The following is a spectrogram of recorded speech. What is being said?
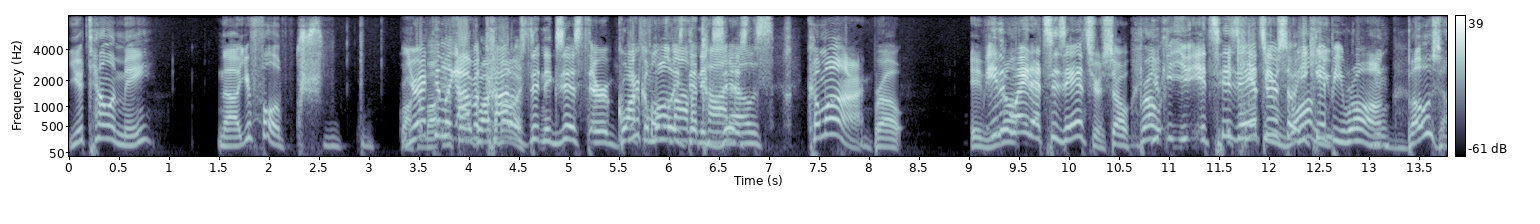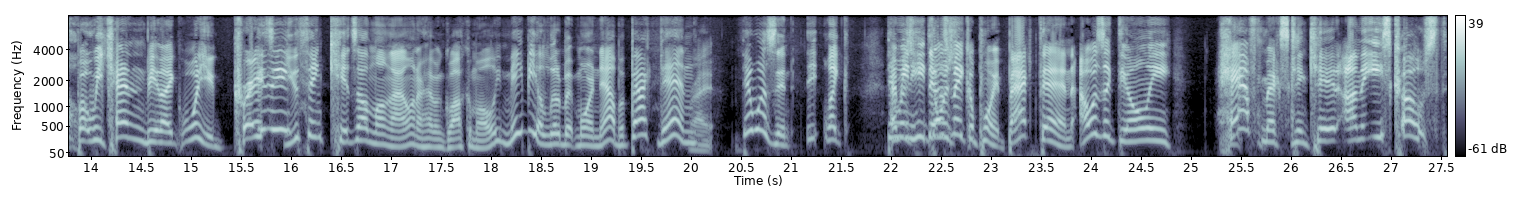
You're telling me? No, you're full of. You're acting You're like avocados guacamole. didn't exist or You're full of guacamoles didn't avocados. exist. Come on. Bro, if Either way, that's his answer. So, Bro, you can- you- it's his it answer, be so he can't you- be wrong. you bozo. But we can be like, what are you, crazy? You think kids on Long Island are having guacamole? Maybe a little bit more now, but back then, Right. there wasn't like. I there mean, he does was- make a point. Back then, I was like the only half Mexican kid on the East Coast.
